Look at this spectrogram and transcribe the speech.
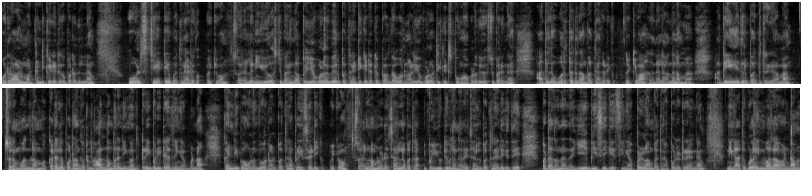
ஒரு ஆள் மட்டும் டிக்கெட் எடுக்க போகிறதில்ல ஹோல் ஸ்டேட்டே பார்த்தீங்கன்னா எடுக்கும். ஓகேவா ஸோ அதனால் நீங்கள் யோசிச்சு பாருங்கள் அப்போ எவ்வளோ பேர் பார்த்தீங்கன்னா டிக்கெட் எடுப்பாங்க? ஒரு நாள் எவ்வளோ டிக்கெட்ஸ் போகும்? அவ்வளோ யோசிச்சு பாருங்கள் அதில் ஒருத்தர் தான் பார்த்தா கிடைக்கும். ஓகேவா அதனால் வந்து நம்ம அதே எதிர்பார்த்துட்டு இருக்காமல் ஸோ நம்ம வந்து நம்ம கடையில் போட்டால் அந்த ஒரு நாலு நம்பரை நீங்கள் வந்து ட்ரை பண்ணிகிட்டே இருந்தீங்க அப்படின்னா கண்டிப்பாக உங்களை வந்து ஒரு நாள் பார்த்தீங்கன்னா ப்ரைஸ் அடிக்கும். ஓகேவா ஸோ அதனால் நம்மளோட சேனலில் பார்த்தீங்கன்னா இப்போ யூடியூப்பில் நிறைய சேனல் பார்த்தீங்கன்னா இருக்குது. பட் அது வந்து அந்த ஏபிசி கேசிங் அப்படிலாம் பார்த்தீங்கன்னா போட்டுட்ருக்காங்க நீங்கள் அதுக்குள்ளே இன்வால்வ் ஆக வேண்டாம்.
